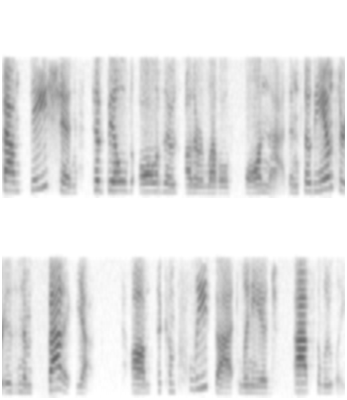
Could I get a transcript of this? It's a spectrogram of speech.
foundation to build all of those other levels on that. And so the answer is an emphatic yes. Um, to complete that lineage, absolutely.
